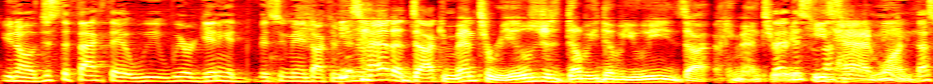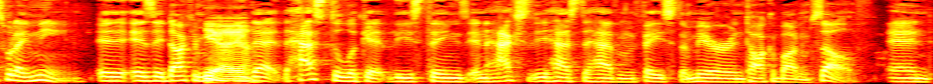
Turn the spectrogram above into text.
you know, just the fact that we we were getting a Vince McMahon documentary. He's had a documentary. It was just WWE's documentary. That, this, he's had I mean. one. That's what I mean. It is a documentary yeah, yeah. that has to look at these things and actually has to have him face the mirror and talk about himself. And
